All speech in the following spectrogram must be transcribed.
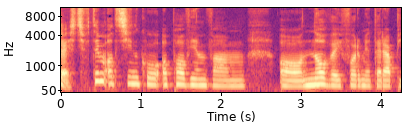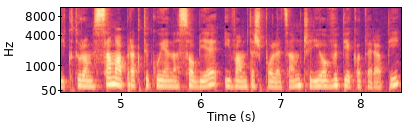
Cześć, w tym odcinku opowiem Wam o nowej formie terapii, którą sama praktykuję na sobie i Wam też polecam, czyli o wypiekoterapii.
